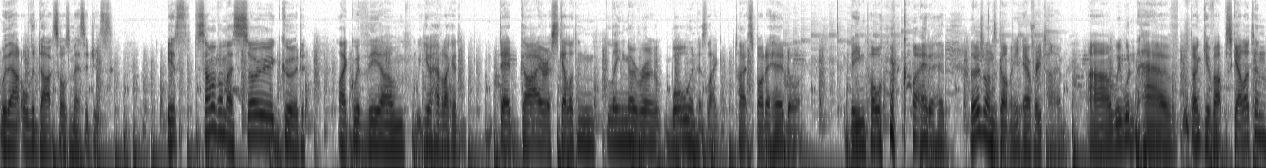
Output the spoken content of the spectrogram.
without all the Dark Souls messages? It's some of them are so good. Like with the um, you have like a dead guy or a skeleton leaning over a wall and it's like tight spot ahead or beanpole required ahead. Those ones got me every time. Uh, we wouldn't have Don't Give Up Skeleton.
